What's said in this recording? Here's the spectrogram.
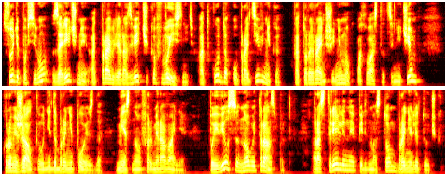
Судя по всему, заречные отправили разведчиков выяснить, откуда у противника, который раньше не мог похвастаться ничем, кроме жалкого недобронепоезда, местного формирования, появился новый транспорт, расстрелянная перед мостом бронелетучка.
